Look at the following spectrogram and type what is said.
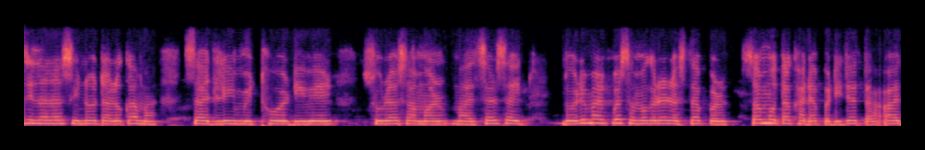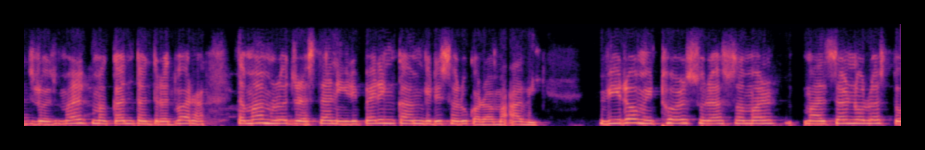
જિલ્લાના સિનોર તાલુકામાં સાદલી મીઠોર, દિવેર, સુરાસામણ, માલસર સહિત ધોરીમાર્ગ પર સમગ્ર રસ્તા પર સમોટા ખાડા પડી જતા આજ રોજ માર્ગ મકાન તંત્ર દ્વારા તમામ રોજ રસ્તાની રિપેરિંગ કામગીરી શરૂ કરવામાં આવી. વીરો, મીઠોર સુરાસમર માલસરનો રસ્તો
